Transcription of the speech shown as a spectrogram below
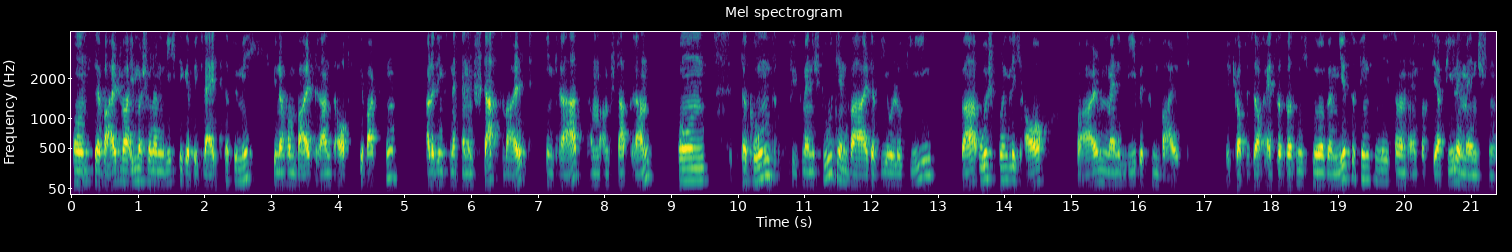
Und der Wald war immer schon ein wichtiger Begleiter für mich. Ich bin auch am Waldrand aufgewachsen, allerdings in einem Stadtwald in Graz, am, am Stadtrand. Und der Grund für meine Studienwahl der Biologie war ursprünglich auch vor allem meine Liebe zum Wald. Ich glaube, das ist auch etwas, was nicht nur bei mir zu finden ist, sondern einfach sehr viele Menschen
